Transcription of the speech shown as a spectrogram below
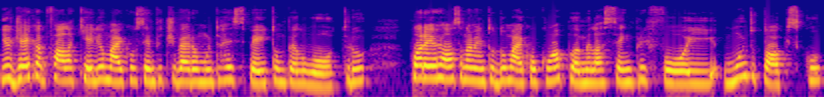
E o Jacob fala que ele e o Michael sempre tiveram muito respeito um pelo outro, porém o relacionamento do Michael com a Pamela sempre foi muito tóxico,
